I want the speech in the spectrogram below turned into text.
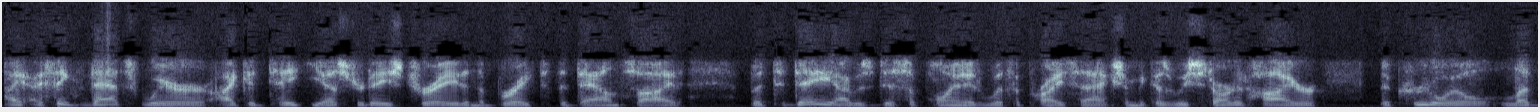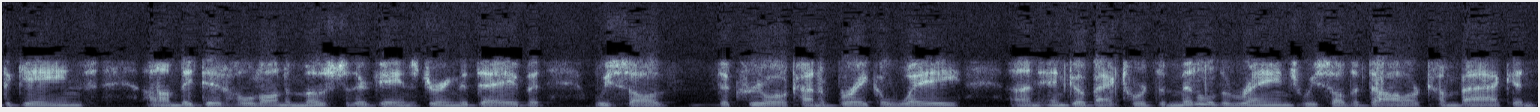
I, I think that's where I could take yesterday's trade and the break to the downside. But today I was disappointed with the price action because we started higher. The crude oil led the gains. Um, they did hold on to most of their gains during the day, but we saw the crude oil kind of break away uh, and, and go back towards the middle of the range. We saw the dollar come back and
